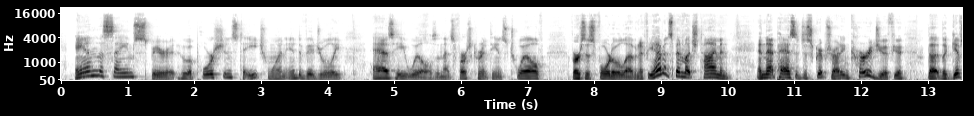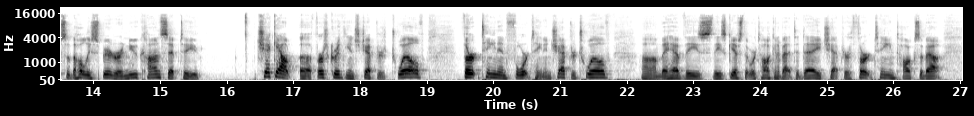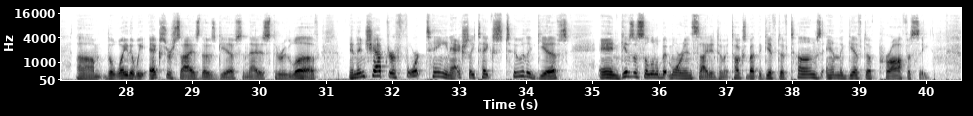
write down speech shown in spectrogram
and the same Spirit who apportions to each one individually as he wills. And that's 1 Corinthians 12, verses 4 to 11. If you haven't spent much time in, in that passage of Scripture, I'd encourage you, if you the, the gifts of the Holy Spirit are a new concept to you, check out uh, 1 Corinthians chapter 12, 13, and 14. In chapter 12, um, they have these, these gifts that we're talking about today. Chapter 13 talks about um, the way that we exercise those gifts, and that is through love. And then chapter 14 actually takes two of the gifts and gives us a little bit more insight into them. It talks about the gift of tongues and the gift of prophecy.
